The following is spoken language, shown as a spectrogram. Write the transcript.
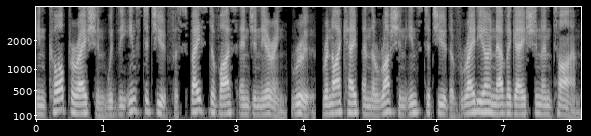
in cooperation with the Institute for Space Device Engineering Renikape, and the Russian Institute of Radio Navigation and Time.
